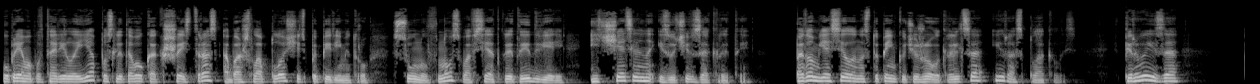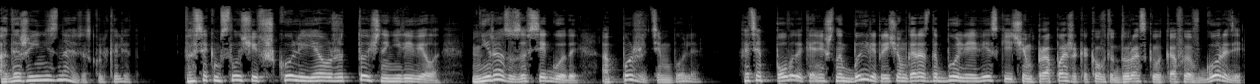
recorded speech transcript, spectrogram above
упрямо повторила я после того, как шесть раз обошла площадь по периметру, сунув нос во все открытые двери и тщательно изучив закрытые. Потом я села на ступеньку чужого крыльца и расплакалась. Впервые за а даже и не знаю, за сколько лет. Во всяком случае, в школе я уже точно не ревела, ни разу за все годы, а позже тем более. Хотя поводы, конечно, были, причем гораздо более веские, чем пропажа какого-то дурацкого кафе в городе,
